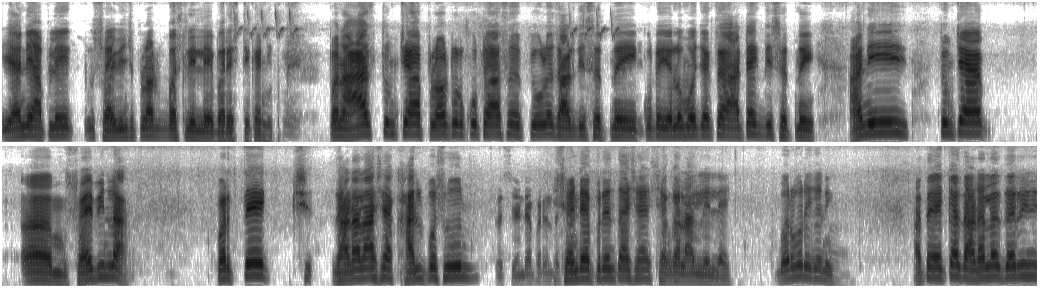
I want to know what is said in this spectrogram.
याने आपले सोयाबीनचे प्लॉट बसलेले आहे बऱ्याच ठिकाणी. हो. पण आज तुमच्या प्लॉटवर कुठं असं पिवळं झाड दिसत नाही कुठं येलो मोजॅकचा अटॅक दिसत नाही. आणि तुमच्या सोयाबीनला प्रत्येक श- झाडाला अशा खालपासून तर शेंड्यापर्यंत शेंड्यापर्यंत अशा शेंगा लागलेल्या आहेत. बरोबर आहे का नाही? आता एका झाडाला जरी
